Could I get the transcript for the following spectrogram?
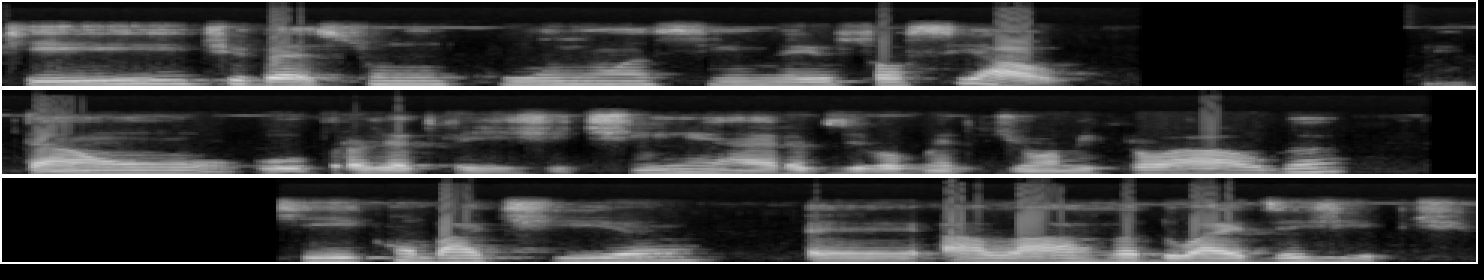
que tivesse um cunho assim meio social. Então, o projeto que a gente tinha era o desenvolvimento de uma microalga que combatia é, a larva do Aedes aegypti.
